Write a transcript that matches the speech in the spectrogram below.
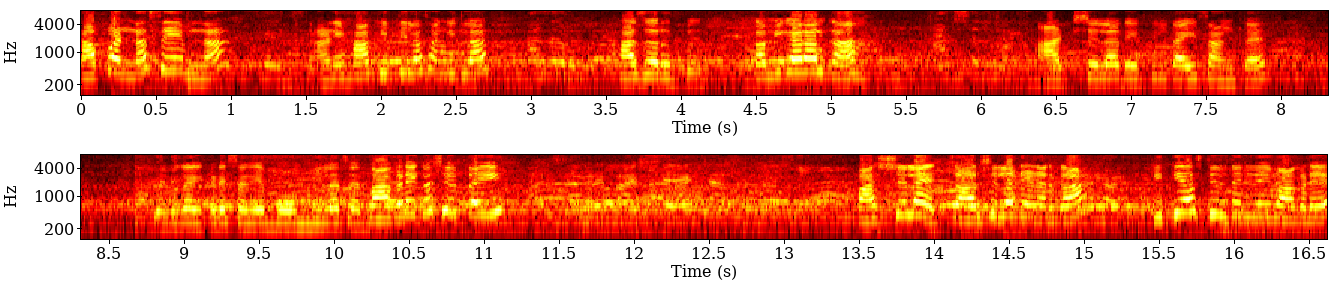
हा पण ना सेम ना? आणि हा कितीला सांगितला? हजार रुपये. कमी कराल का? आठशेला देतील ताई सांगतायत. हे बघा इकडे सगळे बोंबीलाच आहेत. बागडे कसे आहेत ताई? पाचशेला आहेत. चारशेला देणार का? किती असतील तरी ताई बागडे?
